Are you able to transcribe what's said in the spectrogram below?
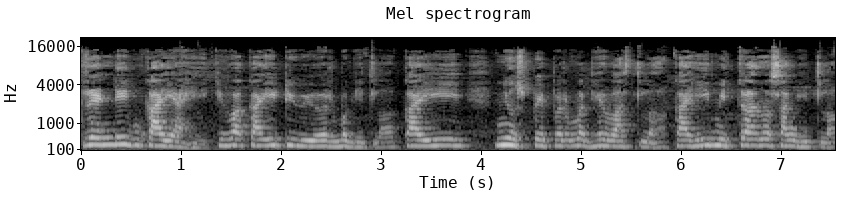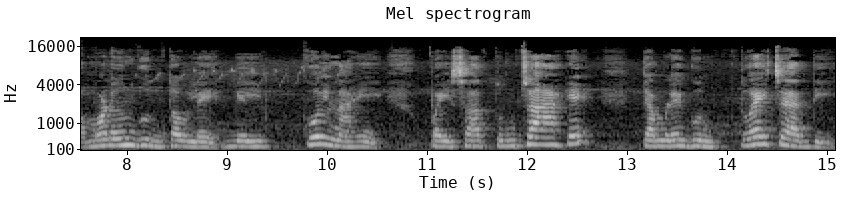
ट्रेंडिंग काय आहे? किंवा काही टी व्हीवर बघितलं काही न्यूजपेपरमध्ये वाचलं काही मित्रानं सांगितलं म्हणून गुंतवले. बिलकुल नाही. पैसा तुमचा आहे त्यामुळे गुंतवायच्या आधी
